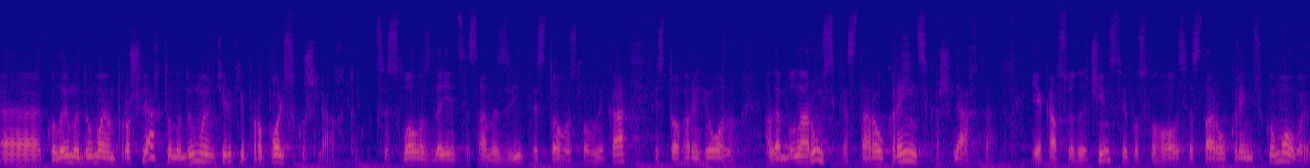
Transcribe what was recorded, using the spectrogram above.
Е, Коли ми думаємо про шляхту, ми думаємо тільки про польську шляхту. Це слово здається саме звідти, з того словника і з того регіону. Але була руська, староукраїнська шляхта, яка в судочинстві послуговувалася староукраїнською мовою.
